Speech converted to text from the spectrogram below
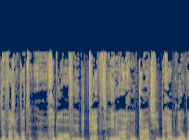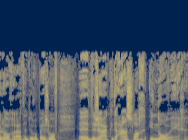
er was ook wat gedoe over u betrekt in uw argumentatie. Begrijp ik nu ook bij de Hoge Raad en het Europees Hof. Uh, de zaak, de aanslag in Noorwegen.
